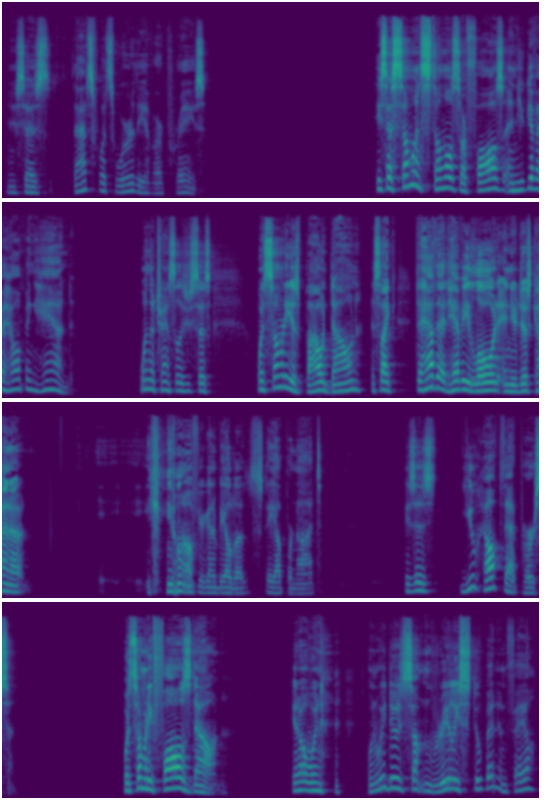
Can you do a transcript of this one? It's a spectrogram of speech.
And he says, That's what's worthy of our praise. He says, Someone stumbles or falls, and you give a helping hand. One of the translations says, When somebody is bowed down, it's like to have that heavy load and you're just kind of, you don't know if you're going to be able to stay up or not. He says, you help that person. When somebody falls down, you know, when, when we do something really stupid and fail,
